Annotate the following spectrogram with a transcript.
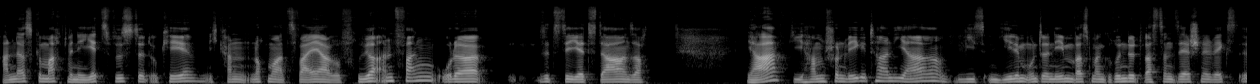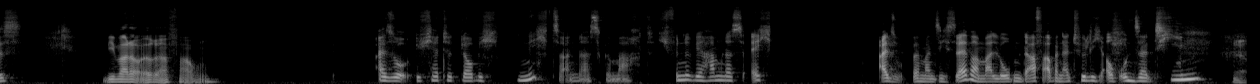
anders gemacht, wenn ihr jetzt wüsstet, okay, ich kann noch mal zwei Jahre früher anfangen? Oder sitzt ihr jetzt da und sagt, ja, die haben schon wehgetan, die Jahre, wie es in jedem Unternehmen, was man gründet, was dann sehr schnell wächst, ist. Wie war da eure Erfahrung? Also, ich hätte, glaube ich, nichts anders gemacht. Ich finde, wir haben das echt also, wenn man sich selber mal loben darf, aber natürlich auch unser Team, Ja.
